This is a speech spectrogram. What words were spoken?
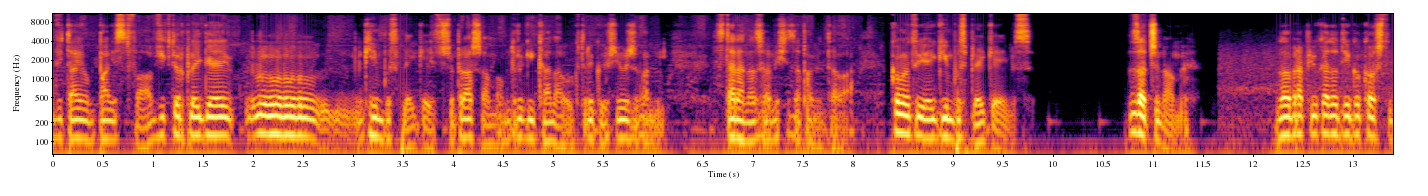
Witają Państwa. Wiktor Play Game... Gimbus Play Games, przepraszam, mam drugi kanał, którego już nie używam i stara nazwa mi się zapamiętała. Komentuję Gimbus Play Games. Zaczynamy. Dobra, piłka do Diego Koszty.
